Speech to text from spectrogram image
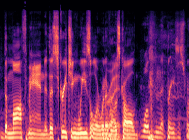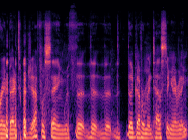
The Mothman, the Screeching Weasel, or whatever it was called. Well, then that brings us right back to what Jeff was saying with the the, the, the, the government testing and everything.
